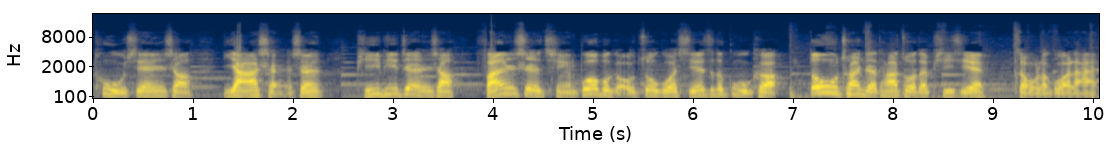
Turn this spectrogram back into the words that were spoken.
兔先生、鸭婶婶，皮皮镇上凡是请波波狗做过鞋子的顾客，都穿着他做的皮鞋。走了过来，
